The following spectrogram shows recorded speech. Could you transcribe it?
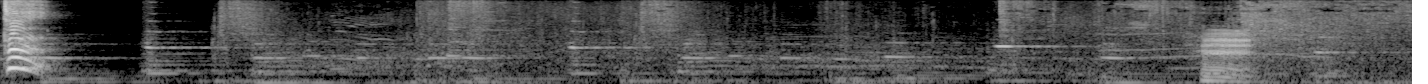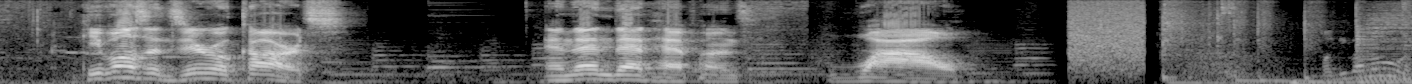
the? Hmm. He was at zero cards. And then that happened. Wow. Un po' di valore,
